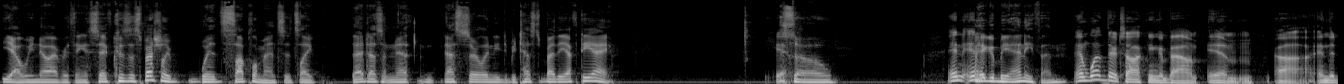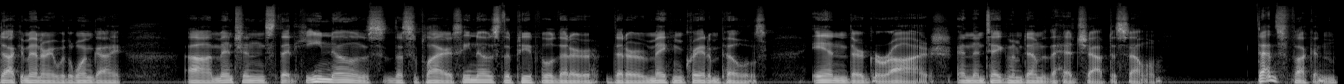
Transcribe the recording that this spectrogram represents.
yeah, we know everything is safe because especially with supplements, it's like that doesn't ne- necessarily need to be tested by the FDA. Yeah. So And and it could be anything. And what they're talking about in uh, in the documentary, with the one guy uh, mentions that he knows the suppliers, he knows the people that are that are making kratom pills in their garage and then taking them down to the head shop to sell them. That's fucking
